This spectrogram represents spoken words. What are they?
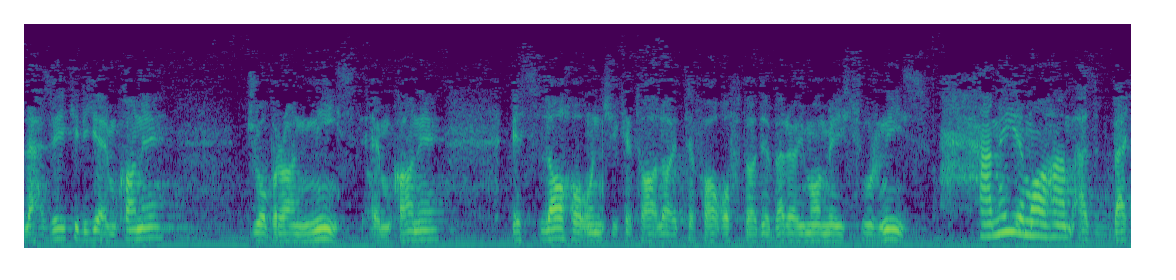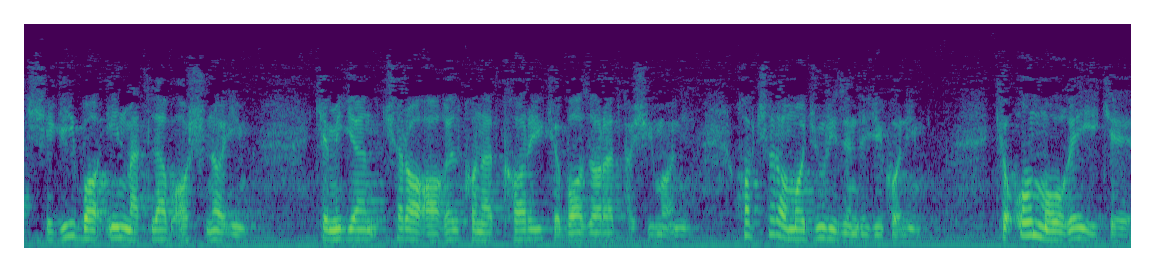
لحظه ای که دیگه امکان جبران نیست. امکان اصلاح و اون که تا حالا اتفاق افتاده برای ما میسور نیست. همه ما هم از بچگی با این مطلب آشناییم که میگن چرا عاقل کند کاری که بازارت پشیمانی؟ خب چرا ما جوری زندگی کنیم که اون موقعی که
